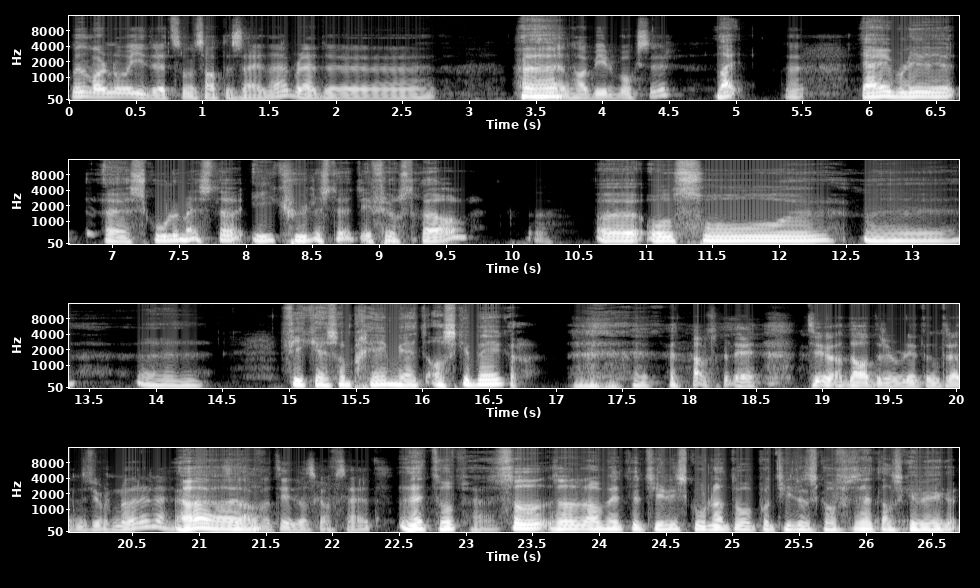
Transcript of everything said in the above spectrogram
Men var det noe idrett som satte seg der? Ble du en habil bokser? Nei. Jeg ble eh, skolemester i kulestøt i første real. Eh, og så fikk jeg som premie et askebeger. Ja, for det, du, Da hadde du blitt en 13-14 år, eller? Ja, ja, ja. Så det var på tide å skaffe seg et? Nettopp. Så, så da mente tydelig skolen at det var på tide å skaffe seg et askebeger.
